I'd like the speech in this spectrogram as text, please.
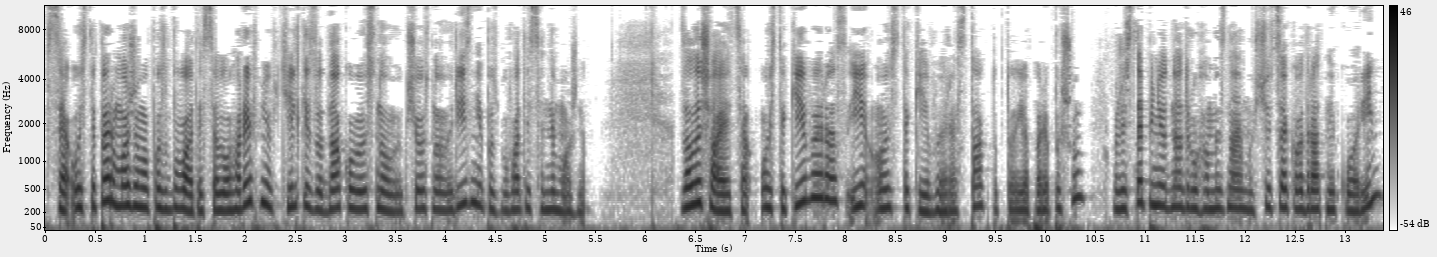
Все, ось тепер можемо позбуватися логарифмів тільки з однаковою основою. Якщо основи різні, позбуватися не можна. Залишається ось такий вираз і ось такий вираз. Так? Тобто я перепишу. Отже, степінь 1 друга ми знаємо, що це квадратний корінь,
